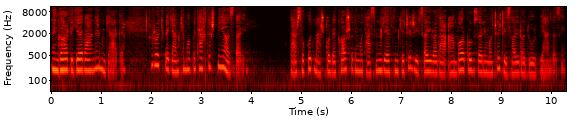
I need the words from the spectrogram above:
انگار دیگه بر نمیگرده. رک بگم که ما به تختش نیاز داریم. در سکوت مشغول به کار شدیم و تصمیم گرفتیم که چه چیزهایی را در انبار بگذاریم و چه چیزهایی را دور بیاندازیم.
